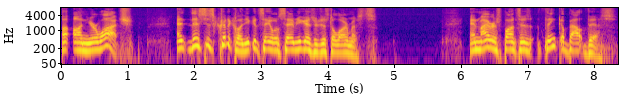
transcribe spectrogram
uh, on your watch. And this is critical. And you can say, well, Sam, you guys are just alarmists. And my response is think about this.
